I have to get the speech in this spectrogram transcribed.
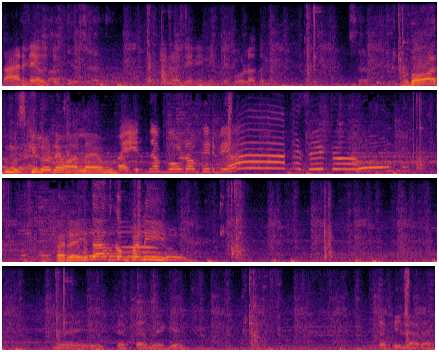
सारे हो चुके है। तीनों जनी नीचे बोला तो मैं अच्छा है। बहुत मुश्किल होने वाला है अब। भाई इतना बोल रहा हूँ फिर भी। "आ, ऐसे तो। रही दाद को करता मैं गेम। अच्छा फील आ रहा है।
